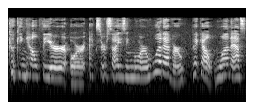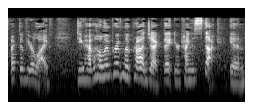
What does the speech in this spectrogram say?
cooking healthier or exercising more? Whatever. Pick out one aspect of your life. Do you have a home improvement project that you're kind of stuck in?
